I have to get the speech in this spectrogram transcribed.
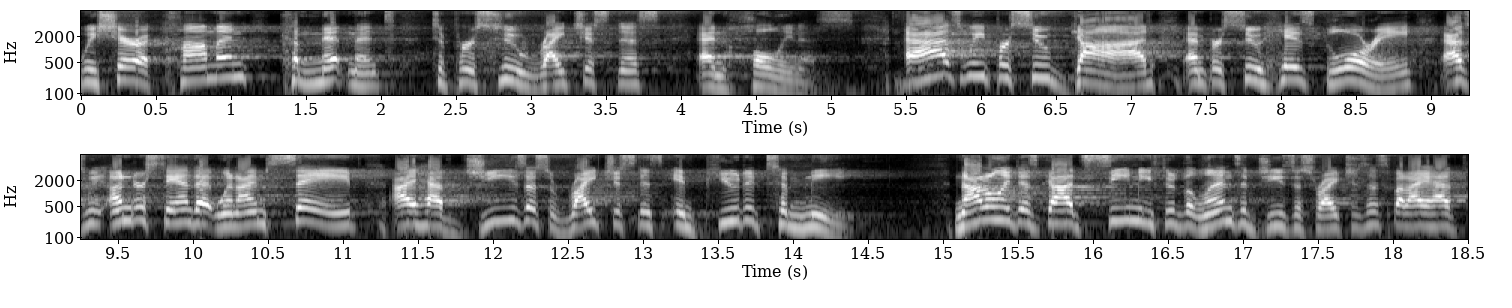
we share a common commitment to pursue righteousness and holiness. As we pursue God and pursue His glory, as we understand that when I'm saved, I have Jesus' righteousness imputed to me not only does God see me through the lens of Jesus' righteousness, but I have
